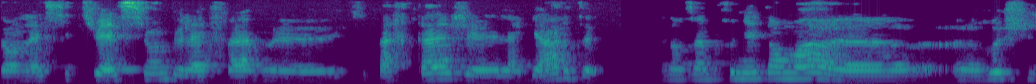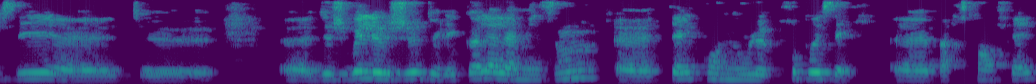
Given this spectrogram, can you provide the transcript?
dans la situation de la femme qui partage la garde. Dans un premier temps, moi, refuser de, de jouer le jeu de l'école à la maison tel qu'on nous le proposait. Parce qu'en fait,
